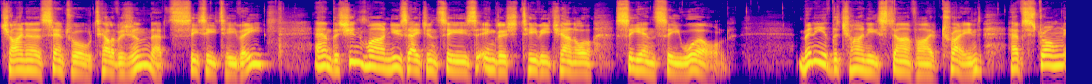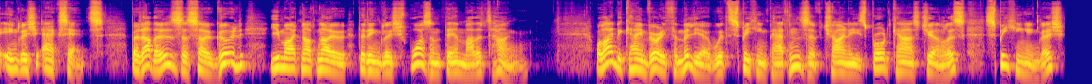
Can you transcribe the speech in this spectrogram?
China Central Television, that's CCTV, and the Xinhua News Agency's English TV channel CNC World. Many of the Chinese staff I've trained have strong English accents, but others are so good you might not know that English wasn't their mother tongue. Well, I became very familiar with speaking patterns of Chinese broadcast journalists speaking English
